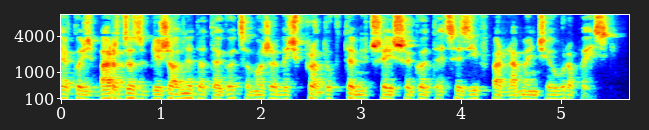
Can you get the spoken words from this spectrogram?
jakoś bardzo zbliżony do tego, co może być produktem jutrzejszego decyzji w Parlamencie Europejskim.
